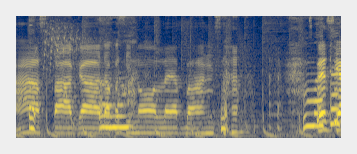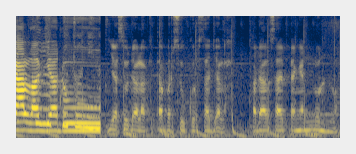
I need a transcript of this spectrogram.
Astaga, dapat si noler bangsa. Spesial lagi aduh. Ya sudahlah kita bersyukur sajalah. Padahal saya pengen nun loh.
